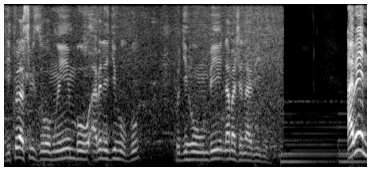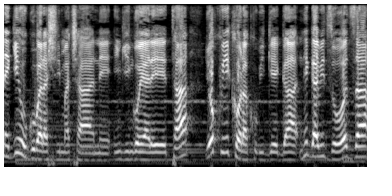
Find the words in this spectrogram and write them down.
iriko irasubiza uwo mwimbu abenegihugu ku gihumbi n'amajana abiri. Abenegihugu barashima cane ingingo ya leta yo kwikora ku bigega ntegabizoza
